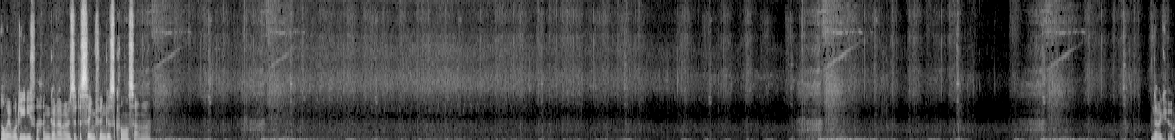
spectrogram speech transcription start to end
Oh wait, what do you need for handgun ammo? Is it the same thing as course ammo? There we go.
